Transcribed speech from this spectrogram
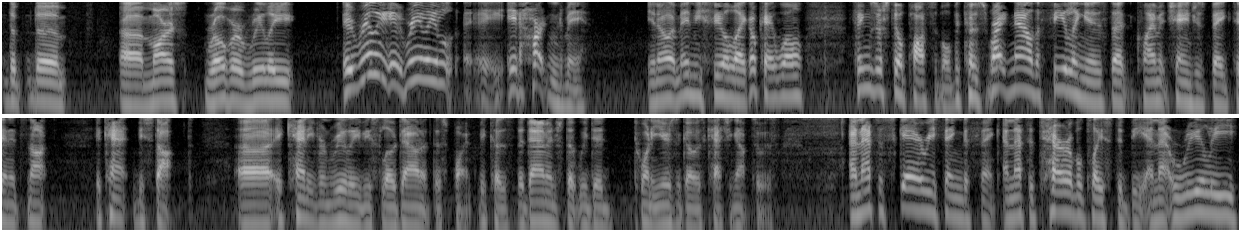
the, the, uh, Mars rover really, it really, it really, it heartened me. You know, it made me feel like, okay, well, things are still possible because right now the feeling is that climate change is baked in. It's not, it can't be stopped. Uh, it can't even really be slowed down at this point because the damage that we did 20 years ago is catching up to us. And that's a scary thing to think. And that's a terrible place to be. And that really,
